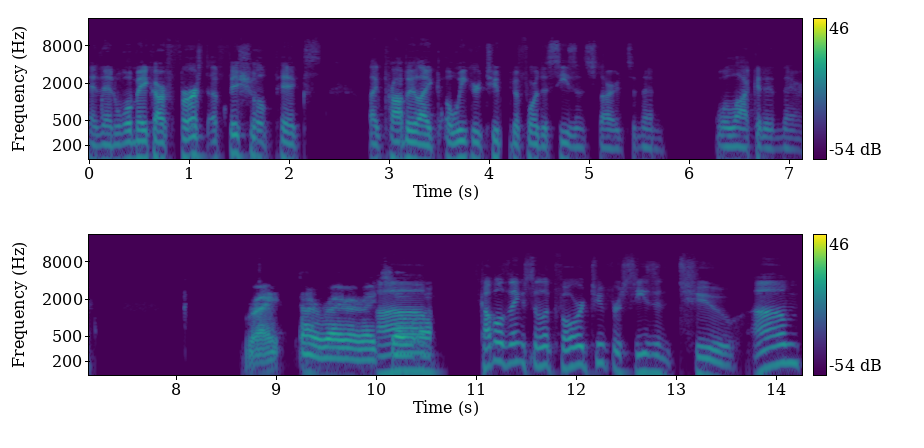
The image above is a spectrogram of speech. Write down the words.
and then we'll make our first official picks like probably like a week or two before the season starts, and then we'll lock it in there. Right. All right. Right. Right. So, um, uh, couple of things to look forward to for season two. Um,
